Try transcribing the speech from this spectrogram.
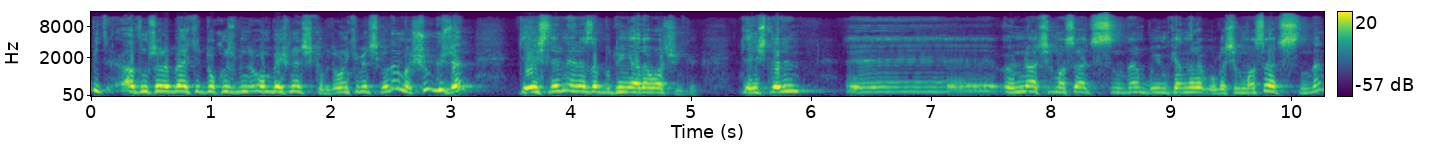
bir adım sonra belki 9 bin lira, 15 bin lira çıkabilir, 12 bin lira çıkabilir ama şu güzel. Gençlerin en azından bu dünyada var çünkü. Gençlerin e, önüne açılması açısından, bu imkanlara ulaşılması açısından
